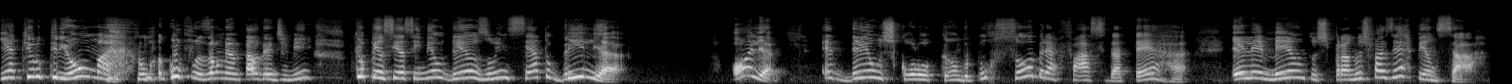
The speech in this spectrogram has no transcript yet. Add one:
E aquilo criou uma, uma confusão mental dentro de mim, porque eu pensei assim: meu Deus, o inseto brilha. Olha, é Deus colocando por sobre a face da terra elementos para nos fazer pensar.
